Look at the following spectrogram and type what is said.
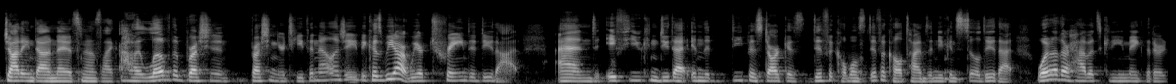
jotting down notes and I was like, oh, I love the brushing brushing your teeth analogy because we are we are trained to do that. And if you can do that in the deepest, darkest, difficult, most difficult times, and you can still do that, what other habits can you make that are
